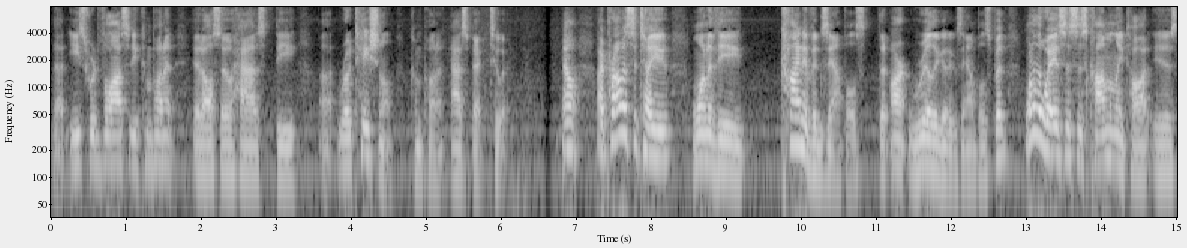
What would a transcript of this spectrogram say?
that eastward velocity component, it also has the uh, rotational component aspect to it. Now, I promised to tell you one of the kind of examples that aren't really good examples. But one of the ways this is commonly taught is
